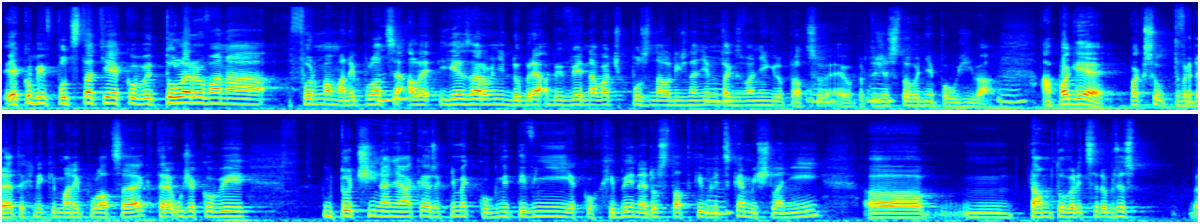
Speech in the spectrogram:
jakoby v podstatě jakoby tolerovaná forma manipulace, mm-hmm. ale je zároveň dobré, aby vyjednavač poznal, když na něm mm. takzvaně někdo pracuje, mm. jo, protože mm. se to hodně používá. Mm. A pak je, pak jsou tvrdé techniky manipulace, které už jakoby útočí na nějaké, řekněme, kognitivní jako chyby, nedostatky v mm. lidském myšlení. Uh, tam to velice dobře uh,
